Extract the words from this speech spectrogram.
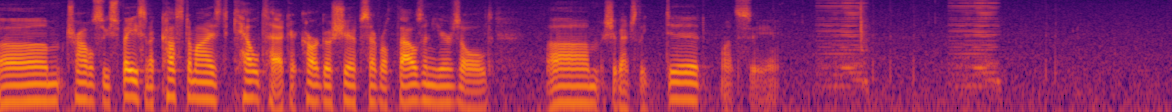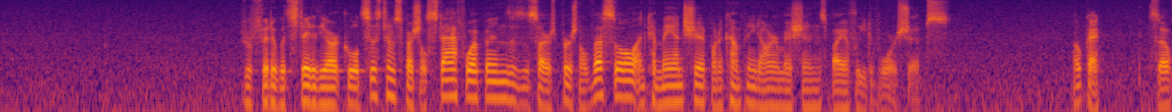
Um, travels through space in a customized Tel'tak, a cargo ship several thousand years old. Um, she eventually did. Let's see. Were fitted with state-of-the-art cooled systems, special staff weapons, as Osiris' personal vessel, and command ship when accompanied on her missions by a fleet of warships. Okay, so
